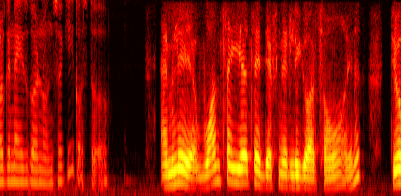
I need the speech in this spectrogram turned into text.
अर्गनाइज गर्नुहुन्छ कि कस्तो हामीले वान्स अ इयर चाहिँ डेफिनेटली गर्छौँ होइन? त्यो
